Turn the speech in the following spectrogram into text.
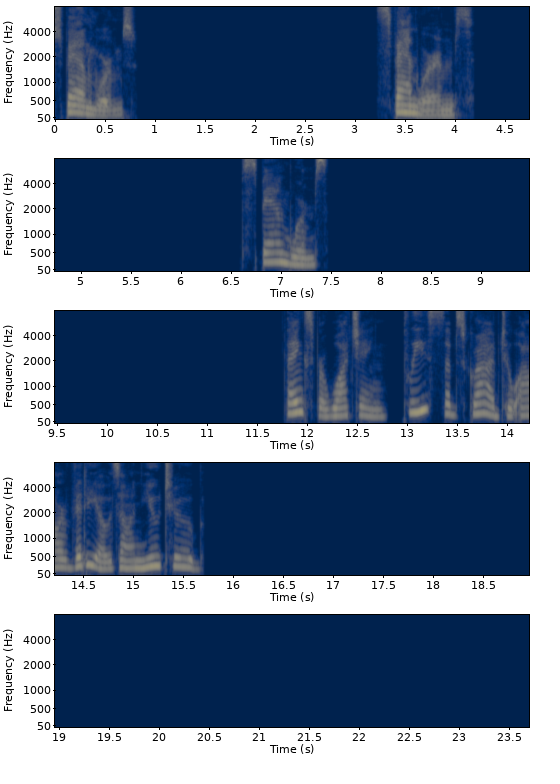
Spanworms. Spanworms. Spanworms. Thanks for watching. Please subscribe to our videos on YouTube.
